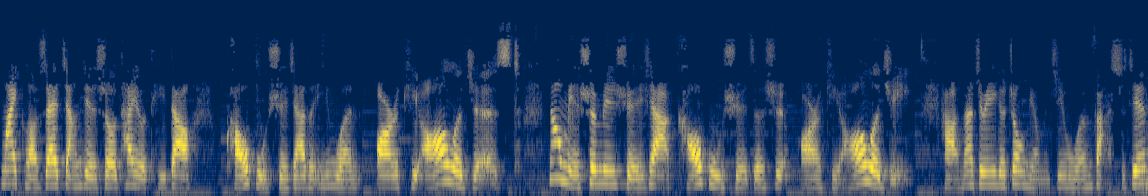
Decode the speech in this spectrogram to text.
Mike 老师在讲解的时候，他有提到考古学家的英文 archaeologist。那我们也顺便学一下，考古学则是 archaeology。好，那这边一个重点，我们进入文法时间。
